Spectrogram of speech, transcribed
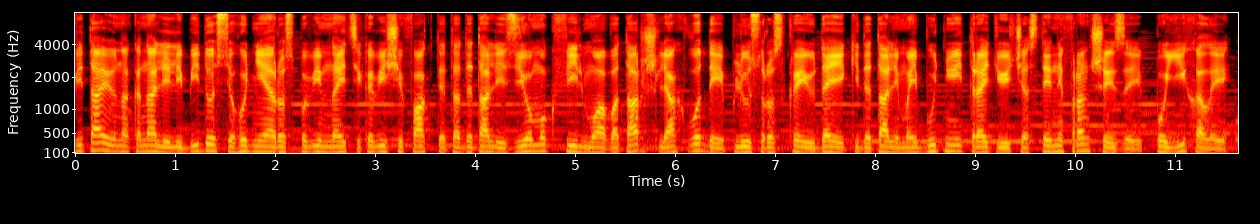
Вітаю на каналі Лібідо. Сьогодні я розповім найцікавіші факти та деталі зйомок фільму Аватар Шлях води, плюс розкрию деякі деталі майбутньої третьої частини франшизи. Поїхали!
